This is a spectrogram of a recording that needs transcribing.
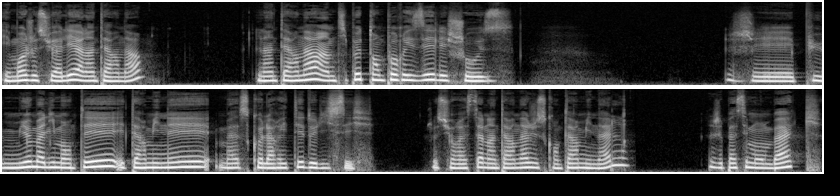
Et moi, je suis allée à l'internat. L'internat a un petit peu temporisé les choses. J'ai pu mieux m'alimenter et terminer ma scolarité de lycée. Je suis restée à l'internat jusqu'en terminale. J'ai passé mon bac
